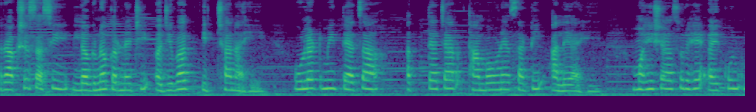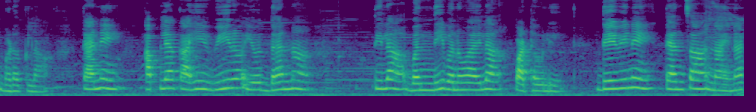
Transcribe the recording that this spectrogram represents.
राक्षसाशी लग्न करण्याची अजिबात इच्छा नाही. उलट मी त्याचा अत्याचार थांबवण्यासाठी आले आहे. महिषासूर हे ऐकून भडकला. त्याने आपल्या काही वीर योद्ध्यांना तिला बंदी बनवायला पाठवले. देवीने त्यांचा नायनाट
